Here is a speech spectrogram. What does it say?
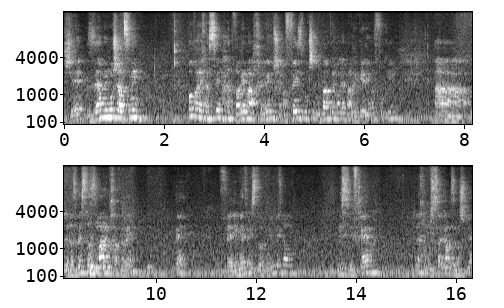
שזה המימוש העצמי. פה כבר נכנסים הדברים האחרים שהם הפייסבוק שדיברתם עליהם, הרגלים הדפוקים, ה- לבזבז את הזמן עם חברים, אוקיי? ועם מי אתם מסתובבים בכלל? מי סביבכם? אין לכם מושג כמה זה משפיע.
